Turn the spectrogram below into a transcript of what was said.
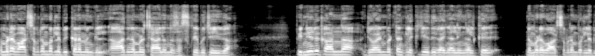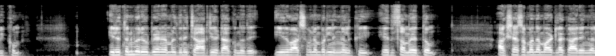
നമ്മുടെ വാട്സപ്പ് നമ്പർ ലഭിക്കണമെങ്കിൽ ആദ്യം നമ്മുടെ ചാനൽ ഒന്ന് സബ്സ്ക്രൈബ് ചെയ്യുക. പിന്നീട് കാണുന്ന ജോയിൻ ബട്ടൺ ക്ലിക്ക് ചെയ്ത് കഴിഞ്ഞാൽ നിങ്ങൾക്ക് നമ്മുടെ വാട്സപ്പ് നമ്പർ ലഭിക്കും. ഇരുപത്തൊൻപത് രൂപയാണ് നമ്മൾ ഇതിന് ചാർജ് ഈടാക്കുന്നത്. ഈ വാട്സപ്പ് നമ്പറിൽ നിങ്ങൾക്ക് ഏത് സമയത്തും അക്ഷയ സംബന്ധമായിട്ടുള്ള കാര്യങ്ങൾ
